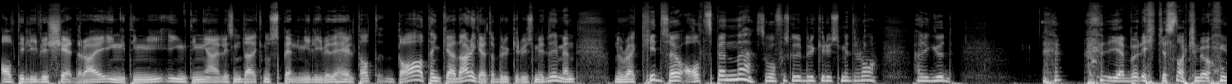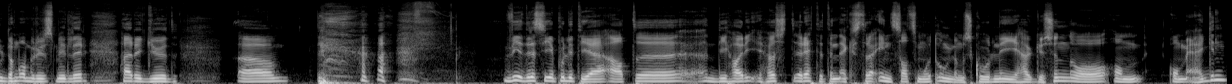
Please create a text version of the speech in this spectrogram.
alltid livet kjeder deg, ingenting, ingenting er liksom Det er ikke noe spenning i livet i det hele tatt. Da tenker jeg da er det greit å bruke rusmidler, men når du er kid, så er jo alt spennende. Så hvorfor skal du bruke rusmidler da? Herregud. jeg bør ikke snakke med ungdom om rusmidler. Herregud. Um. Videre sier politiet at uh, de har i høst rettet en ekstra innsats mot ungdomsskolene i Haugesund og om, omegn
